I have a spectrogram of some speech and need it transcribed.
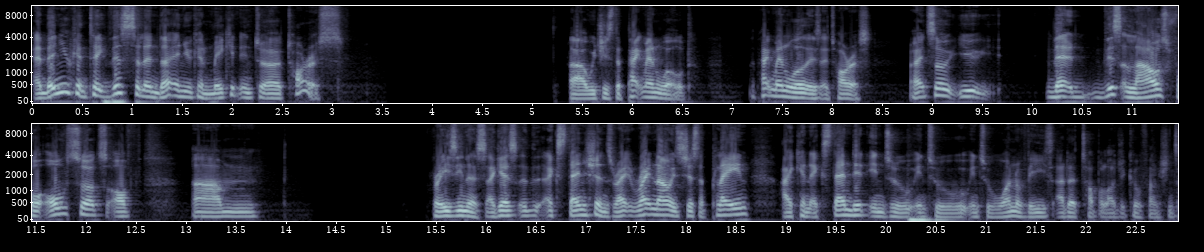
and then you can take this cylinder and you can make it into a torus, uh, which is the Pac-Man world. The Pac-Man world is a torus, right? So you that this allows for all sorts of um, craziness. I guess uh, extensions right? Right now it's just a plane. I can extend it into into into one of these other topological functions.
